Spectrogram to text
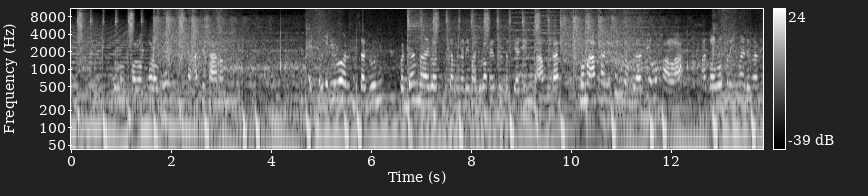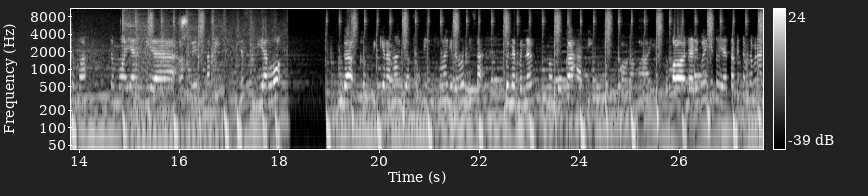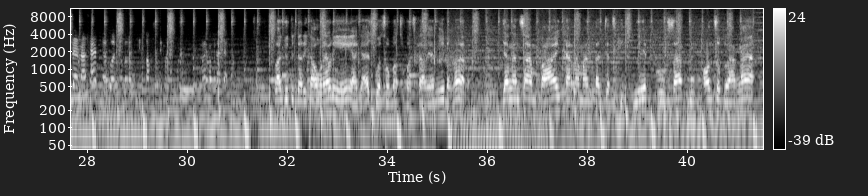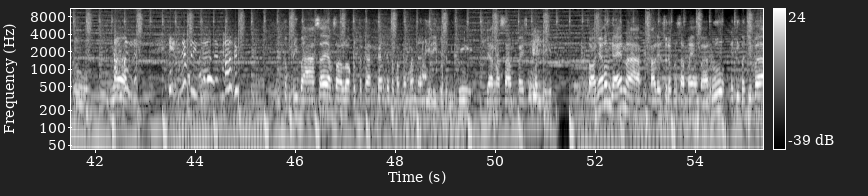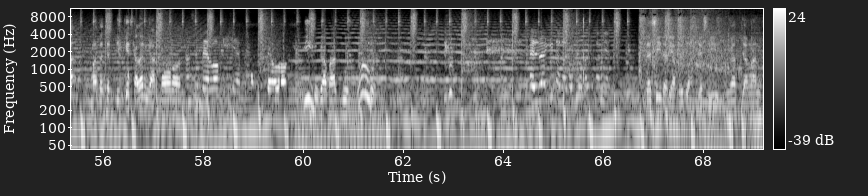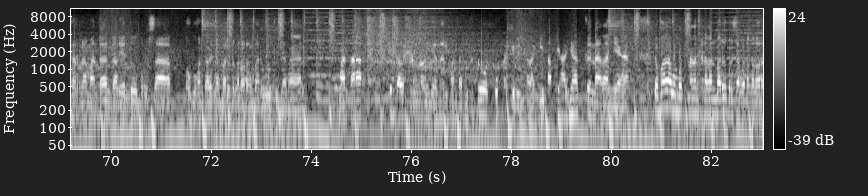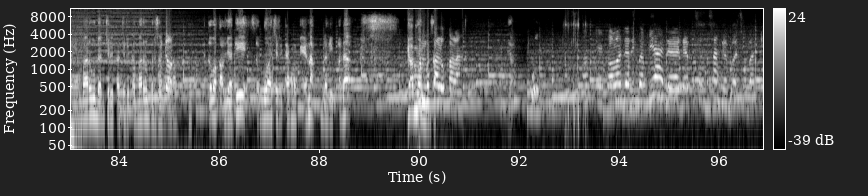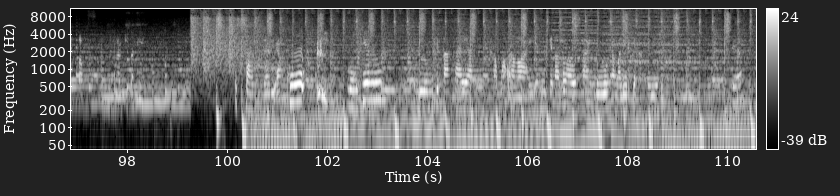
gitu kalau kalau gue bisa ngasih saran. Jadi lo harus bisa dulu nih berdamai. Lo harus bisa menerima dulu apa yang sudah terjadi memaafkan. Memaafkan itu bukan berarti lo kalah atau lo terima dengan semua semua yang dia lakuin. Tapi just biar lo nggak kepikiran lagi overthinking lagi dan lo bisa bener-bener membuka hati untuk orang lain. Kalau dari gue gitu ya tapi teman-teman ada nasihat nggak buat sobat kita di mana pun lanjutin dari Kak Aurel nih ya guys buat sobat-sobat sekalian nih dengar jangan sampai karena mantan chat sedikit rusak move on sebelanga tuh ingat. Ini peribahasa itu peribahasa yang selalu aku tekankan ke teman-teman dan diriku sendiri. Jangan sampai seperti itu. Soalnya kan gak enak kalian sudah bersama yang baru ya tiba-tiba mantan chat dikit kalian nggak mau langsung belok iya bener. belok. Ih nggak bagus. Uh. ada lagi nggak nggak ngobrol masukannya Udah sih dari aku itu aja sih. Ingat jangan karena mantan kalian tuh merusak hubungan kalian yang baru dengan orang baru tuh Jangan. Mantan Mungkin kalian yang kalian lihat dari mantan itu tuh bukan dirinya lagi Tapi hanya kenangannya Cobalah membuat kenangan-kenangan baru bersama dengan orang yang baru Dan cerita-cerita baru bersama Betul. orang. Baru Itu bakal jadi sebuah cerita yang lebih enak daripada Gamon membuka luka lah. Ya. oke kalau dari Mbak Pia ada ada pesan-pesan nggak buat sobat kita dengar kita nih? Pesan dari aku mungkin sebelum kita sayang sama orang lain kita tuh harus sayang dulu sama diri kita sendiri. Ya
